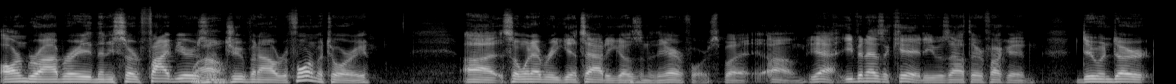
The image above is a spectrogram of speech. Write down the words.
armed robbery, and then he served five years Wow. in juvenile reformatory. Uh, so whenever he gets out, he goes into the Air Force. But um, yeah, even as a kid, he was out there fucking doing dirt.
